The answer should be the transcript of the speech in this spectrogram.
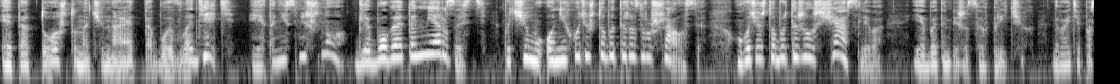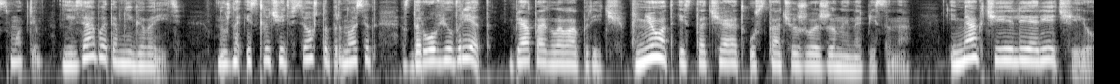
Это то, что начинает тобой владеть. И это не смешно. Для Бога это мерзость. Почему? Он не хочет, чтобы ты разрушался. Он хочет, чтобы ты жил счастливо. И об этом пишется в притчах. Давайте посмотрим. Нельзя об этом не говорить. Нужно исключить все, что приносит здоровью вред. Пятая глава притч. Мед источает уста чужой жены, написано и мягче ли речь ее,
